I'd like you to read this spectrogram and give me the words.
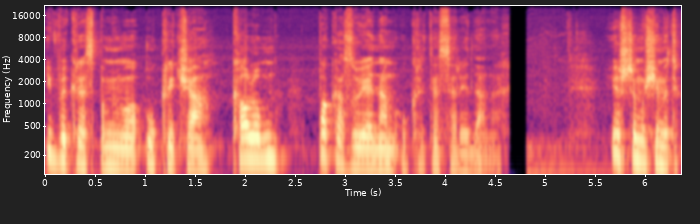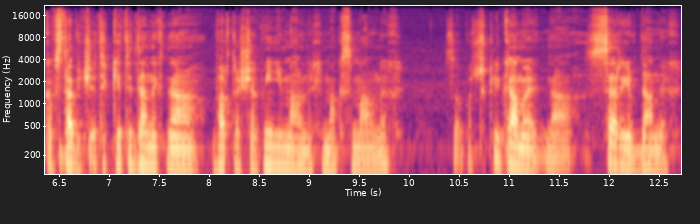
I wykres pomimo ukrycia kolumn pokazuje nam ukryte serie danych. Jeszcze musimy tylko wstawić etykiety danych na wartościach minimalnych i maksymalnych. Zobacz, klikamy na serię danych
